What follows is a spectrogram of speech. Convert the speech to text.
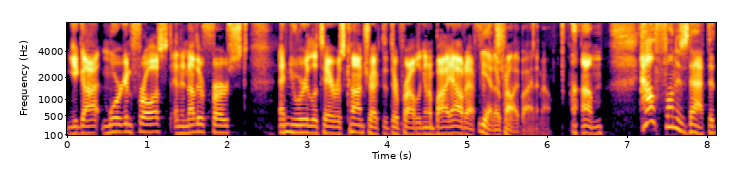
You got Morgan Frost and another first, and Jori Lehtera's contract that they're probably going to buy out after. Yeah, this they're probably buying them out. Um, how fun is that? That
